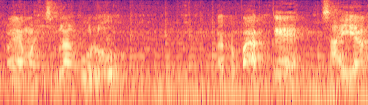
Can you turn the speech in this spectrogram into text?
Kalau yang masih 90 nggak kepake sayang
